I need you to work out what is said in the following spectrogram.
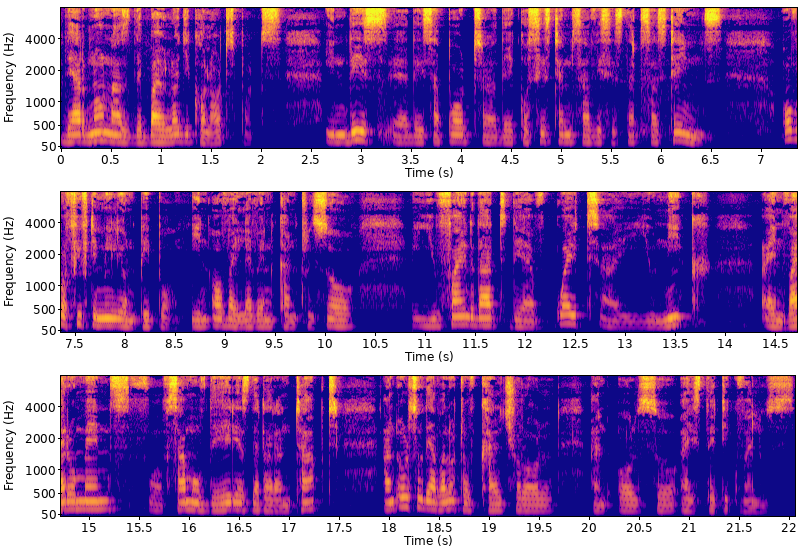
they are known as the biological hotspots. In this, uh, they support uh, the ecosystem services that sustains over 50 million people in over 11 countries. So you find that they have quite a unique environments for some of the areas that are untapped, and also they have a lot of cultural and also aesthetic values.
